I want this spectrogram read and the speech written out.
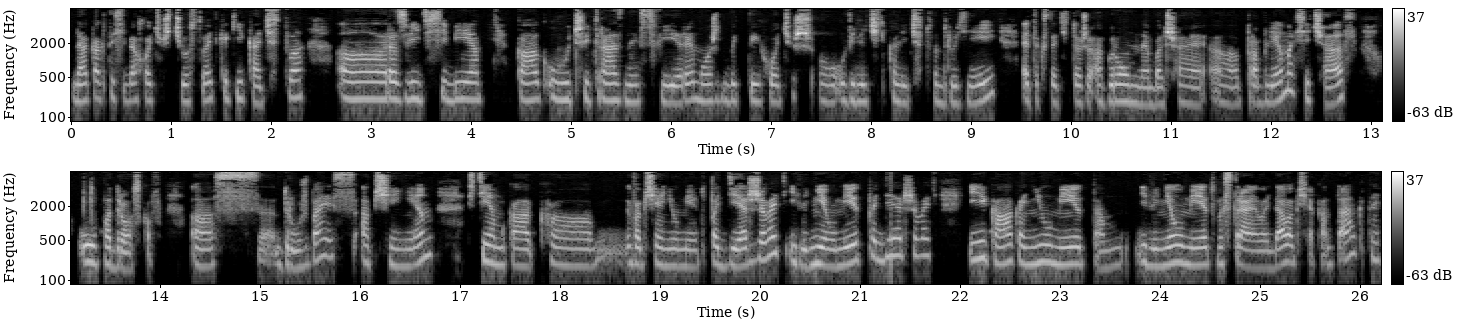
да, как ты себя хочешь чувствовать, какие качества э, развить в себе, как улучшить разные сферы. Может быть, ты хочешь увеличить количество друзей. Это, кстати, тоже огромная большая э, проблема сейчас у подростков э, с дружбой, с общением, с тем, как э, вообще они умеют поддерживать или не умеют поддерживать, и как они умеют там или не умеют выстраивать, да, вообще контакты.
